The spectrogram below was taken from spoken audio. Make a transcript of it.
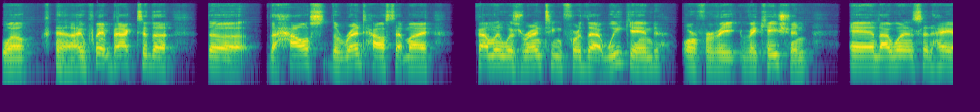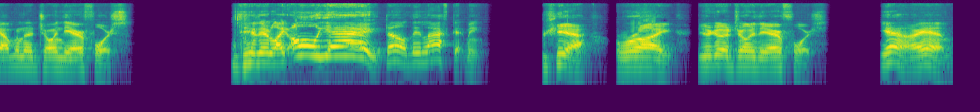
well, I went back to the the the house, the rent house that my family was renting for that weekend or for va- vacation, and I went and said, "Hey, I'm going to join the Air Force." They're like, "Oh, yay!" No, they laughed at me. Yeah, right. You're going to join the Air Force. Yeah, I am.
